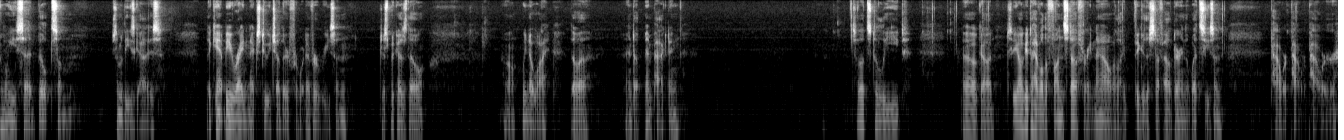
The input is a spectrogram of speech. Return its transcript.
and we said built some some of these guys, they can't be right next to each other for whatever reason, just because they'll. Well, we know why. They'll uh, end up impacting. So let's delete. Oh god. See, I'll get to have all the fun stuff right now while I figure this stuff out during the wet season. Power, power, power.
